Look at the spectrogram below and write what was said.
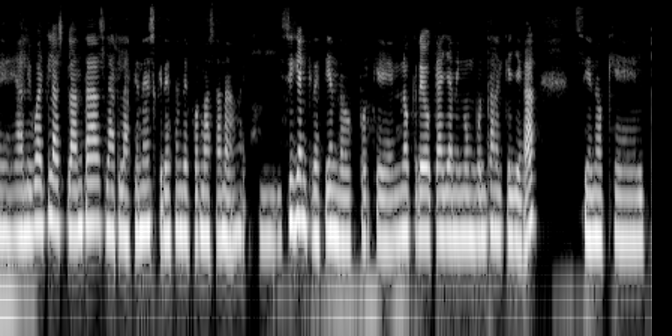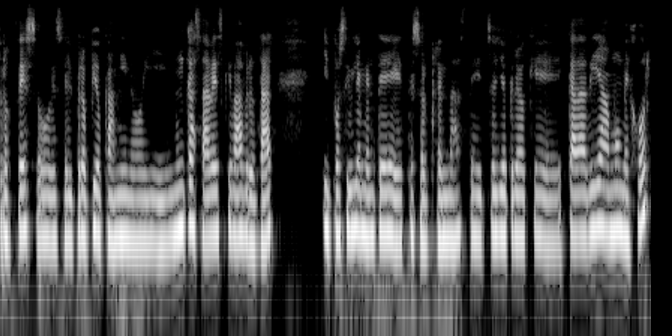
eh, al igual que las plantas, las relaciones crecen de forma sana y siguen creciendo porque no creo que haya ningún punto al que llegar, sino que el proceso es el propio camino y nunca sabes qué va a brotar y posiblemente te sorprendas. De hecho, yo creo que cada día amo mejor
